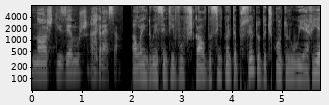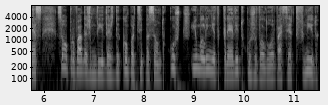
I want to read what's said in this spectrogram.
nós dizemos regressam. Além do incentivo fiscal de 50% de desconto no IRS, são aprovadas medidas de comparticipação de custos e uma linha de crédito cujo valor vai ser definido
